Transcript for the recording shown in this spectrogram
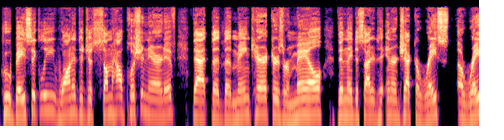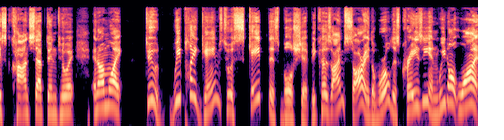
who basically wanted to just somehow push a narrative that the the main characters are male. Then they decided to interject a race a race concept into it, and I'm like, dude, we play games to escape this bullshit because I'm sorry, the world is crazy, and we don't want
